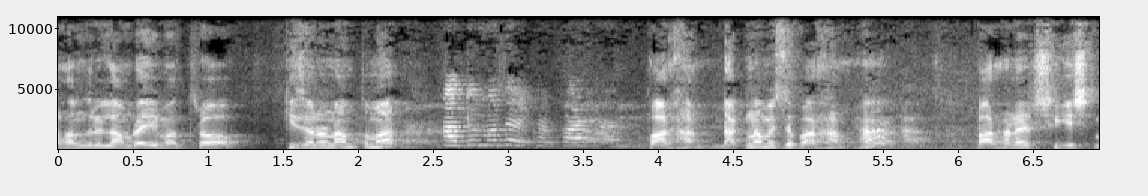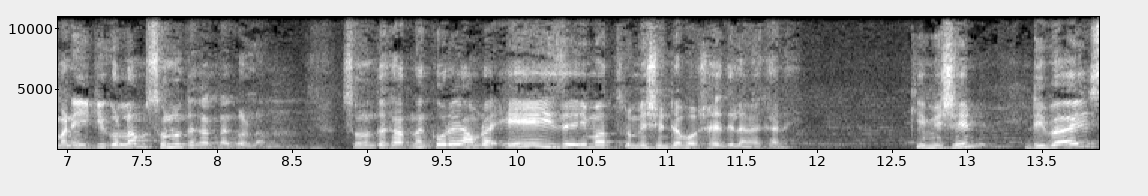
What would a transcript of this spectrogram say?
আলহামদুলিল্লাহ, আমরা এই মাত্র কি যেন নাম তোমার? পারহান ডাক নাম হয়েছে পারহান হ্যাঁ? পারহানের চিকিৎসা মানে কি করলাম? সুনুতে খাতনা করলাম। সুনুতে খাতনা করে আমরা এই যে এইমাত্র মেশিনটা বসাই দিলাম এখানে। কি মেশিন? ডিভাইস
